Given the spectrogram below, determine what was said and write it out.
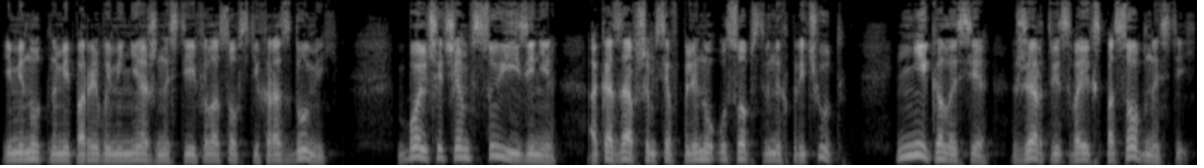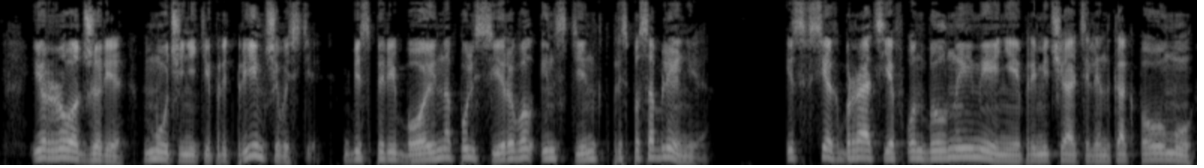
и минутными порывами нежности и философских раздумий, больше, чем в Суизине, оказавшемся в плену у собственных причуд, Николасе, жертве своих способностей, и Роджере, мученике предприимчивости, бесперебойно пульсировал инстинкт приспособления. Из всех братьев он был наименее примечателен как по уму,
